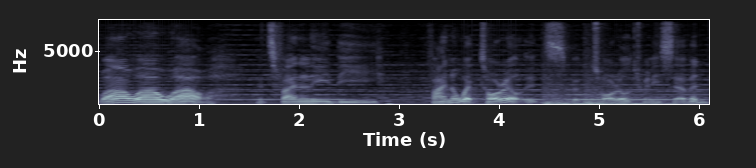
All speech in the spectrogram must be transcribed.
Wow, wow, wow. It's finally the final webtorial. It's webtorial 27.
